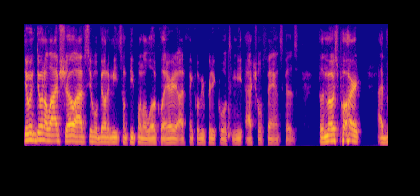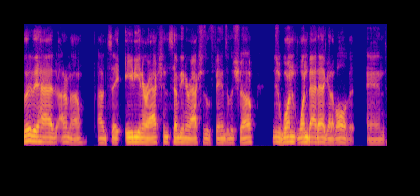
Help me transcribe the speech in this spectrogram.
Doing doing a live show, obviously we'll be able to meet some people in the local area. I think it'll be pretty cool to meet actual fans because for the most part, I've literally had I don't know, I would say 80 interactions, 70 interactions with fans of the show. Just one one bad egg out of all of it. And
